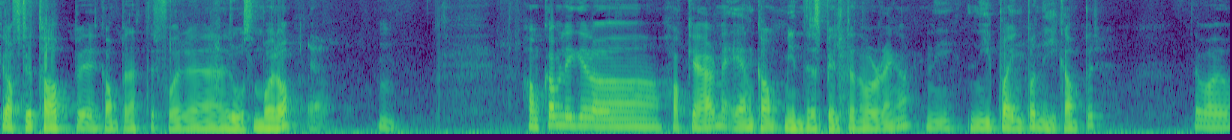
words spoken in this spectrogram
kraftig tap i kampen etter for eh, Rosenborg òg. Ja. HamKam ligger da hakk i hæl med én kamp mindre spilt enn Vålerenga. Ni, ni poeng på ni kamper. Det var, jo,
